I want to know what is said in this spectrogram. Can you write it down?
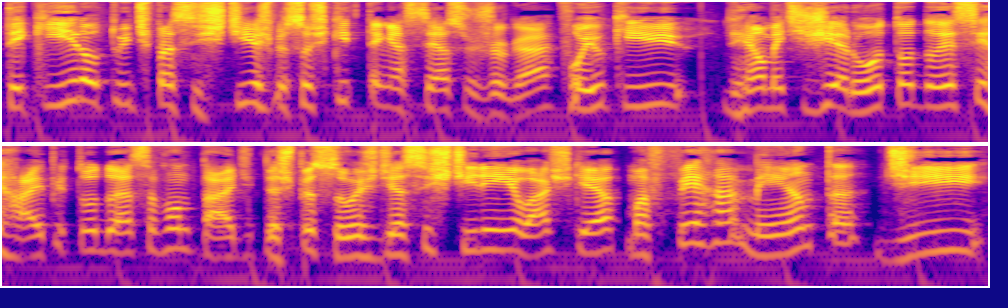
ter que ir ao Twitch para assistir as pessoas que têm acesso a jogar foi o que realmente gerou todo esse hype, toda essa vontade das pessoas de assistirem. Eu acho que é uma ferramenta de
